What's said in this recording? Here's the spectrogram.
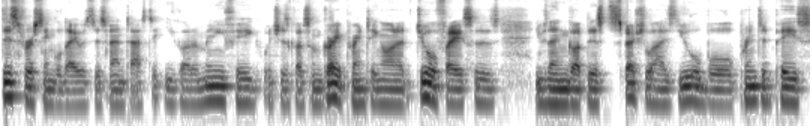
This for a single day was just fantastic. You got a minifig, which has got some great printing on it, dual faces. You've then got this specialized Yule Ball printed piece,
